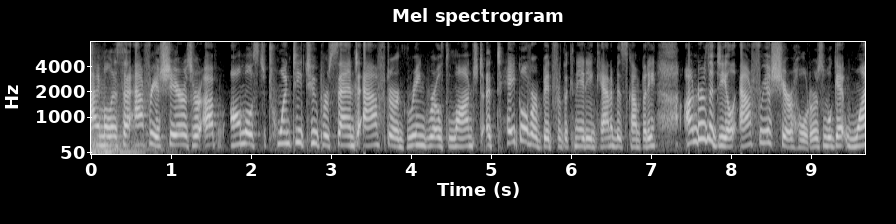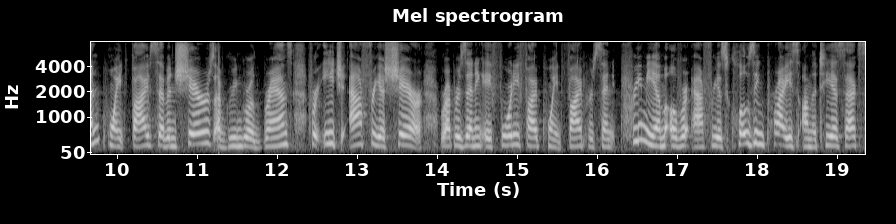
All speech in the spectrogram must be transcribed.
Hi, Melissa. Aphria shares are up almost 22% after Green Growth launched a takeover bid for the Canadian cannabis company. Under the deal, Aphria shareholders will get 1.57 shares of Green Growth brands for each Aphria share, representing a 45.5% premium over Aphria's closing price on the TSX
